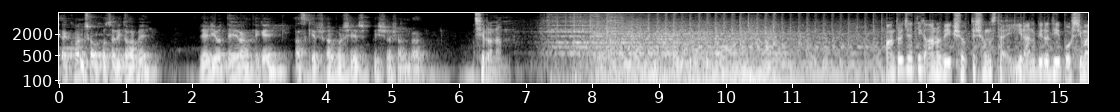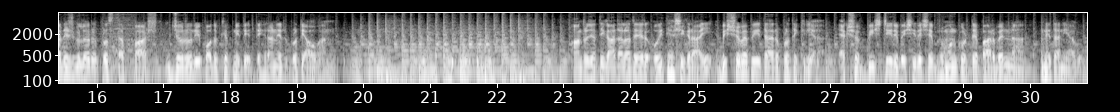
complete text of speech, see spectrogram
এখন সম্প্রচারিত হবে রেডিও তেহরান থেকে আজকের সর্বশেষ বিশ্ব সংবাদ। শিরোনাম। আন্তর্জাতিক আণবিক শক্তি সংস্থায় ইরান বিরোধী পশ্চিমা দেশগুলোর প্রস্তাব পাশ, জরুরি পদক্ষেপ নিতে তেহরানের প্রতি আহ্বান। আন্তর্জাতিক আদালতের ঐতিহাসিক রায় বিশ্বব্যাপী তার প্রতিক্রিয়া। একশো বিশটির বেশি দেশে ভ্রমণ করতে পারবেন না নেতানিয়াহু।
